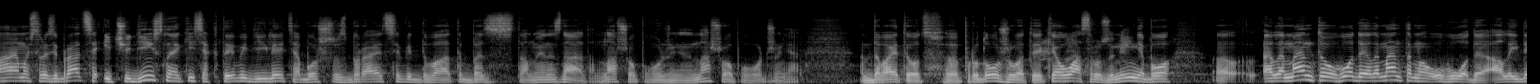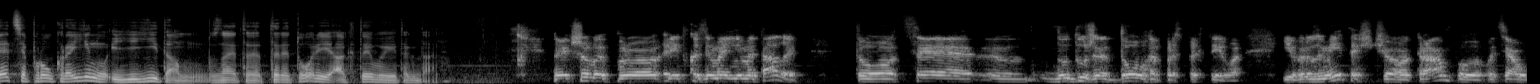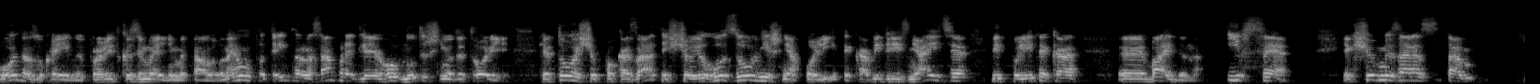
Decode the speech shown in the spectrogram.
Намагаємось розібратися, і чи дійсно якісь активи ділять або ж збираються віддавати без там, ну я не знаю, там нашого погодження, не нашого погодження. Давайте от е, продовжувати. Яке у вас розуміння? Бо е, елементи угоди елементами угоди, але йдеться про Україну і її там, знаєте, території, активи і так далі. Ну, якщо ви про рідкоземельні метали, то це е, ну дуже довга перспектива. І ви розумієте, що Трампу оця угода з Україною про рідкоземельні метали, вона йому потрібна насамперед для його внутрішньої аудиторії, для того, щоб показати, що його зовнішня політика відрізняється від політика е, Байдена, і все. Якщо б ми зараз там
